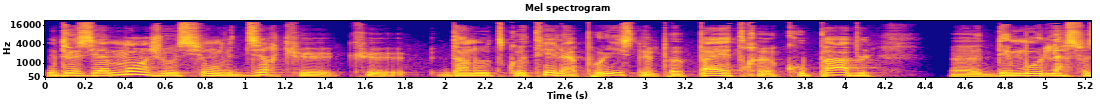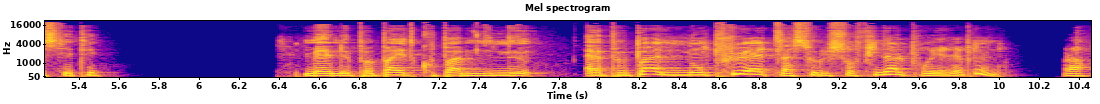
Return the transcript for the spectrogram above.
Deuxièmement, j'ai aussi envie de dire que, d'un autre côté, la police ne peut pas être coupable euh, des maux de la société. Mais elle ne peut pas être coupable, elle peut pas non plus être la solution finale pour y répondre. Voilà.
